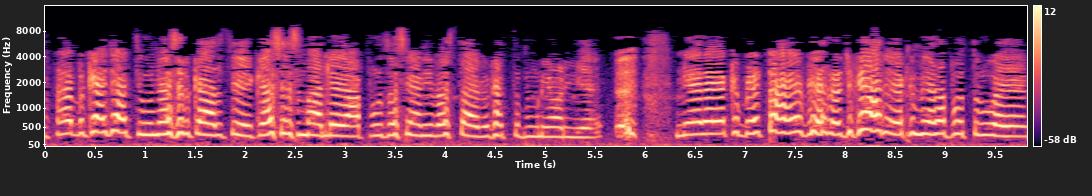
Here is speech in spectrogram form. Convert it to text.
अब क्या जाती हूँ मैं सरकार से, कैसे संभाल आप? तो सियानी बस्ता है खत्म होने और ये मेरा एक बेटा है, बेरोजगार एक मेरा पुत्र है।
